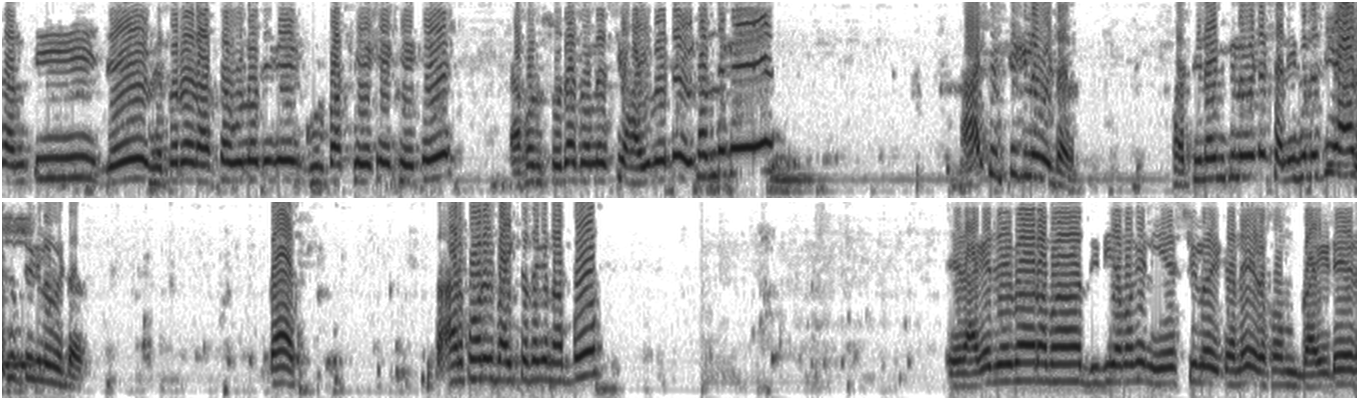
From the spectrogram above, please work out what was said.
শান্তি, যে ভেতরের রাস্তাগুলো দিকে ঘুরপাক খেয়ে খেয়ে খেয়ে খেয়ে এখন সোজা চলে এসেছি হাইওয়েতে এখান থেকে আর fifty kilometre thirty nine kilometre চালিয়ে ফেলেছি আর ফিফটি কিলোমিটার ব্যাস। তারপর এই বাইকটা থেকে নামবো। এর আগে যে এবার আমার দিদি আমাকে নিয়ে এসেছিল এখানে এরকম ব্রাইডের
